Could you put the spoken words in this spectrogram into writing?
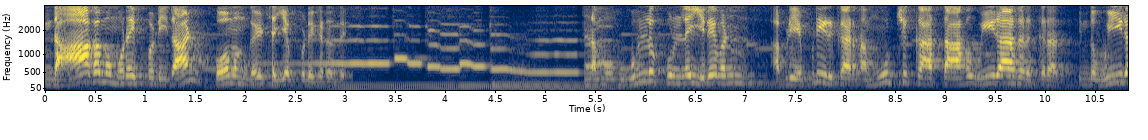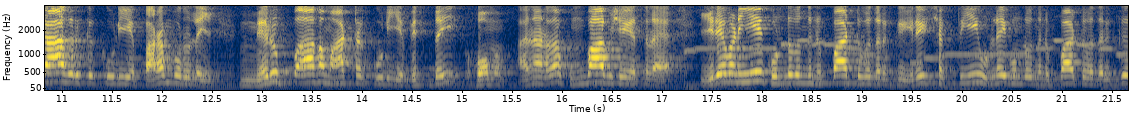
இந்த ஆகம முறைப்படி தான் ஹோமங்கள் செய்யப்படுகிறது. நம்ம உள்ளுக்குள்ள இறைவன் அப்படி எப்படி இருக்காருன்னா மூச்சு காத்தாக உயிராக இருக்கிறார். இந்த உயிராக இருக்கக்கூடிய பரம்பொருளை நெருப்பாக மாற்றக்கூடிய வித்தை ஹோமம். அதனாலதான் கும்பாபிஷேகத்துல இறைவனையே கொண்டு வந்து நிப்பாட்டுவதற்கு இறை சக்தியை உள்ளே கொண்டு வந்து நிப்பாட்டுவதற்கு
